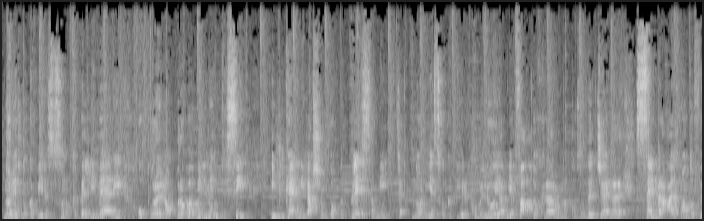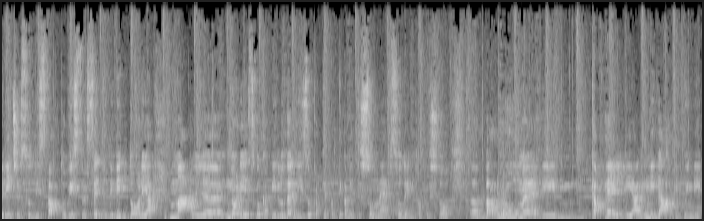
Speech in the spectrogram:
Non riesco a capire se sono capelli veri oppure no. Probabilmente sì il che mi lascia un po' perplessa, mi, cioè, non riesco a capire come lui abbia fatto a creare una cosa del genere, sembra alquanto felice e soddisfatto visto il segno di vittoria, ma non riesco a capirlo dal viso perché è praticamente sommerso dentro questo uh, barlume di mh, capelli annidati, quindi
